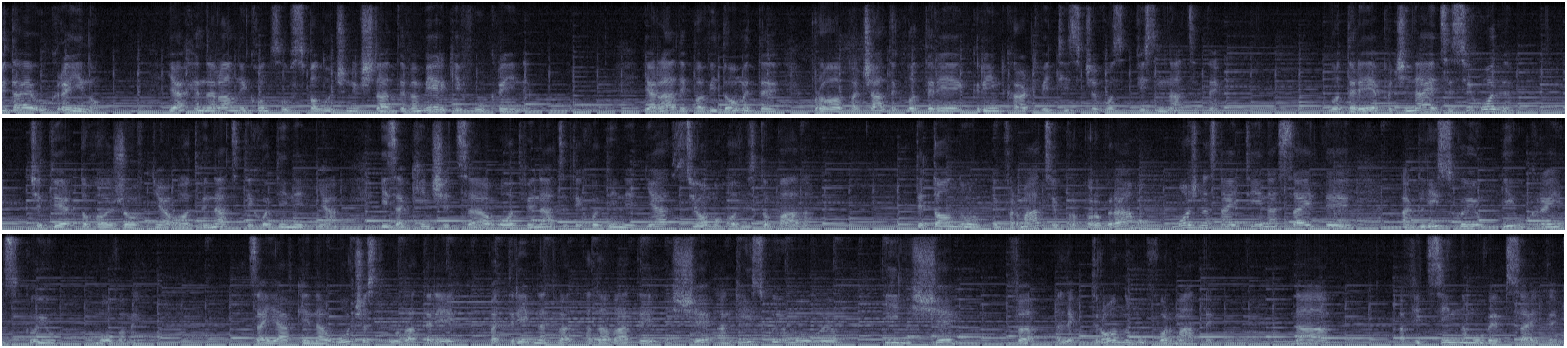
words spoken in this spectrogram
Вітаю Україну! Я генеральний консул Сполучених Штатів Америки в Україні. Я радий повідомити про початок лотереї Green Card 2018. Лотерея починається сьогодні, 4 жовтня о 12 годині дня і закінчиться о 12 годині дня 7 листопада. Детальну інформацію про програму можна знайти на сайті англійською і українською мовами. Заявки на участь у лотереї потрібно подавати іще англійською мовою і лише в електронному форматі на офіційному вебсайті.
